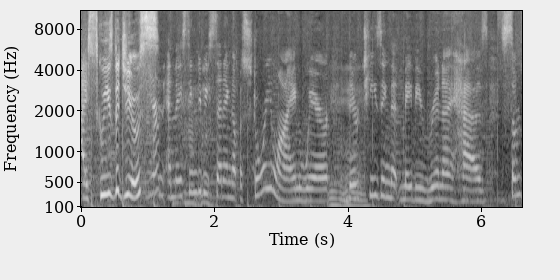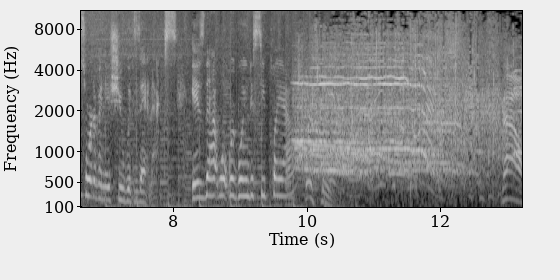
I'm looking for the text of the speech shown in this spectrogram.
I squeeze the juice. And they seem to be setting up a storyline where mm-hmm. they're teasing that maybe Rinna has some sort of an issue with Xanax. Is that what we're going to see play out? Now,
